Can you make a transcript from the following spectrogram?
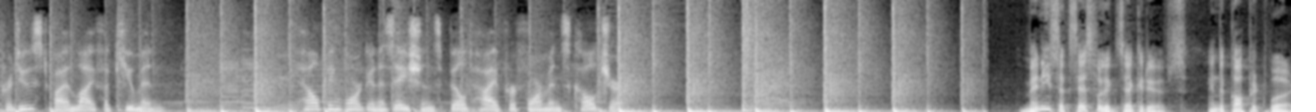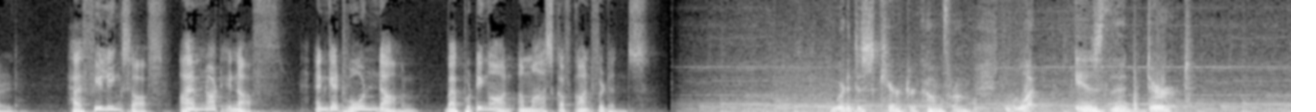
Produced by Life Acumen. Helping organizations build high performance culture. Many successful executives in the corporate world have feelings of I am not enough and get worn down by putting on a mask of confidence. Where did this character come from? What is the dirt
